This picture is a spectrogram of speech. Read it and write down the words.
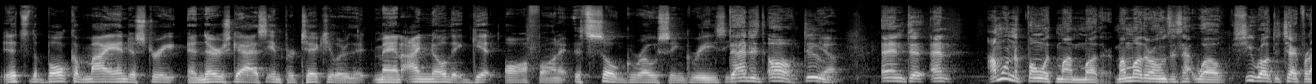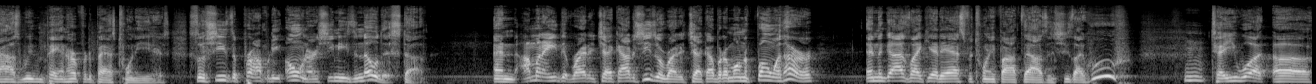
It's the bulk of my industry, and there's guys in particular that man, I know they get off on it. It's so gross and greasy. That is, oh, dude. Yeah. And uh, and I'm on the phone with my mother. My mother owns this house. Well, she wrote the check for the house. We've been paying her for the past 20 years. So she's the property owner. She needs to know this stuff. And I'm gonna either write a check out or she's gonna write a check out. But I'm on the phone with her, and the guy's like, "Yeah, they asked for 25,000." She's like, "Whew." Tell you what, uh.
